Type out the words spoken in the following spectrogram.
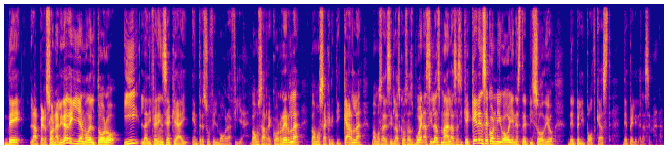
de la personalidad de Guillermo del Toro y la diferencia que hay entre su filmografía. Vamos a recorrerla, vamos a criticarla, vamos a decir las cosas buenas y las malas, así que quédense conmigo hoy en este episodio del Peli Podcast de Peli de la Semana.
